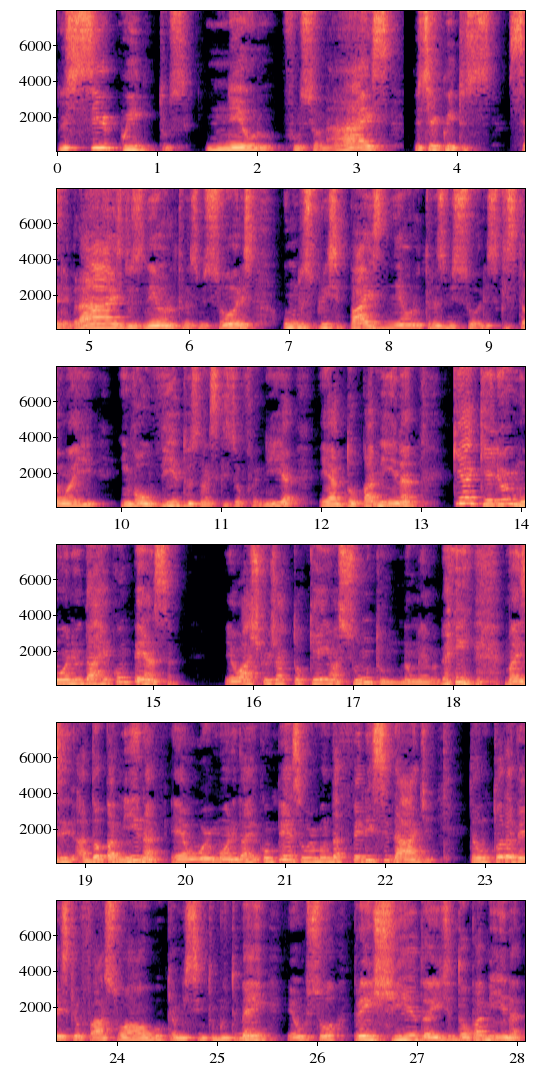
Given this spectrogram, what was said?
dos circuitos neurofuncionais, dos circuitos cerebrais, dos neurotransmissores. Um dos principais neurotransmissores que estão aí envolvidos na esquizofrenia é a dopamina, que é aquele hormônio da recompensa. eu acho que eu já toquei no assunto, não lembro bem, mas a dopamina é o hormônio da recompensa, o hormônio da felicidade. Então, toda vez que eu faço algo que eu me sinto muito bem, eu sou preenchido aí de dopamina.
